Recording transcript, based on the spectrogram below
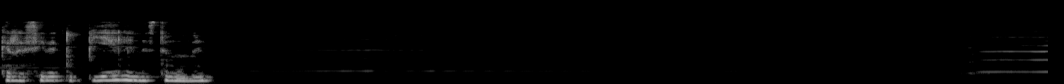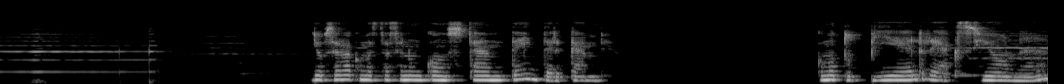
que recibe tu piel en este momento. Y observa cómo estás en un constante intercambio, cómo tu piel reacciona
